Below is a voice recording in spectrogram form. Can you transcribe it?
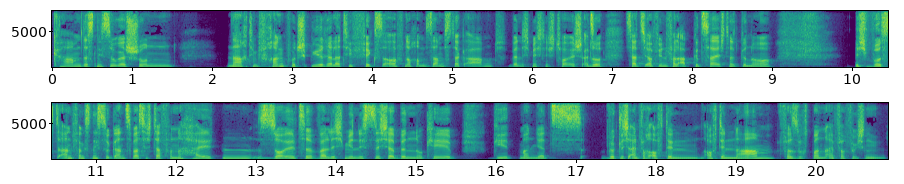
kam das nicht sogar schon nach dem Frankfurt-Spiel relativ fix auf, noch am Samstagabend, wenn ich mich nicht täusche. Also es hat sich auf jeden Fall abgezeichnet, genau. Ich wusste anfangs nicht so ganz, was ich davon halten sollte, weil ich mir nicht sicher bin, okay, geht man jetzt wirklich einfach auf den, auf den Namen, versucht man einfach wirklich einen,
